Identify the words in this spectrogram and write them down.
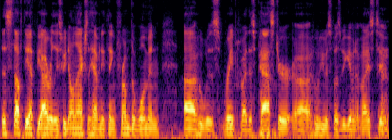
this stuff the FBI released. We don't actually have anything from the woman uh, who was raped by this pastor uh, who he was supposed to be giving advice to. And-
